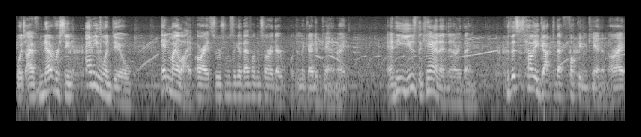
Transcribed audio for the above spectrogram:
which I've never seen anyone do in my life. Alright, so we're supposed to get that fucking star right there in the goddamn cannon, right? And he used the cannon and everything. But this is how he got to that fucking cannon, alright?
